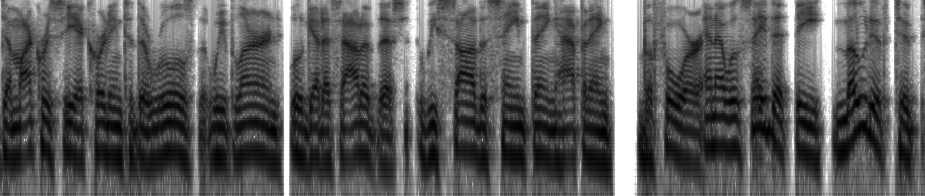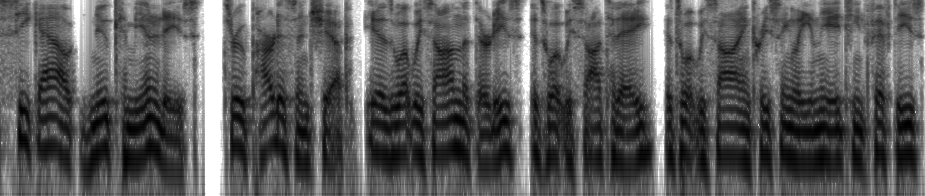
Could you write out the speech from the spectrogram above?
democracy according to the rules that we've learned will get us out of this. We saw the same thing happening before. And I will say that the motive to seek out new communities through partisanship is what we saw in the 30s. It's what we saw today. It's what we saw increasingly in the 1850s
